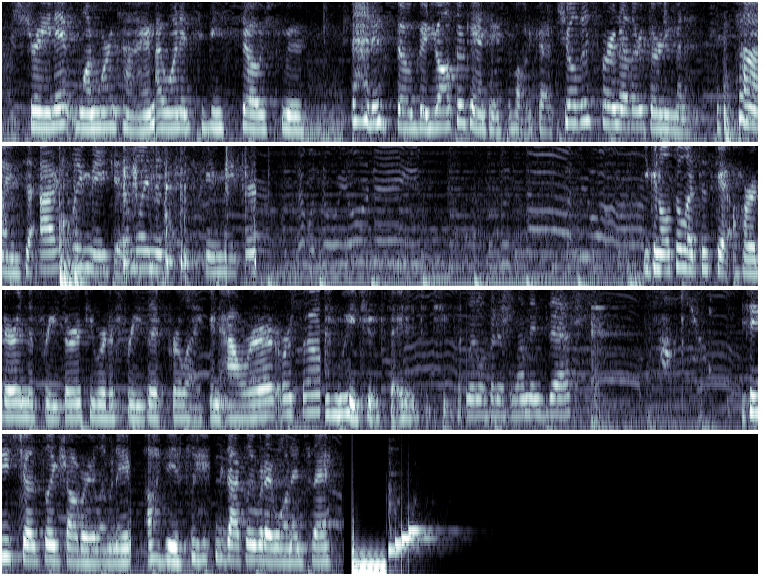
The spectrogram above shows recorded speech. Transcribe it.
Strain it one more time. I want it to be so smooth. That is so good. You also can taste the vodka. Chill this for another 30 minutes. It's time to actually make it. I'm this ice cream maker. You can also let this get harder in the freezer if you were to freeze it for like an hour or so. I'm way too excited to do that. A little bit of lemon zest. So cute. It tastes just like strawberry lemonade, obviously. Exactly what I wanted today.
